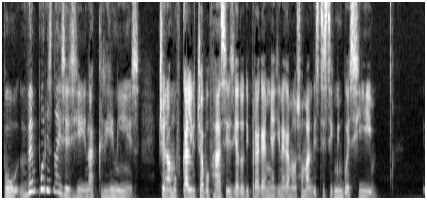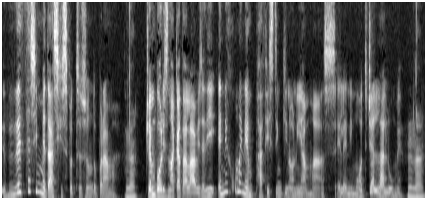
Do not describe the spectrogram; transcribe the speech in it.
που δεν μπορείς να είσαι εσύ να κρίνεις και να μου βγάλει τι αποφάσεις για το τι πρέπει να κάνει μια γυναίκα με το σώμα της στη στιγμή που εσύ δεν θα συμμετάσχεις ποτέ σε αυτό το πράγμα. Ναι. Και δεν μπορείς να καταλάβεις. Δηλαδή, δεν έχουμε εμπάθει στην κοινωνία μας, Ελένη μου, ότι και λαλούμε. Ναι.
